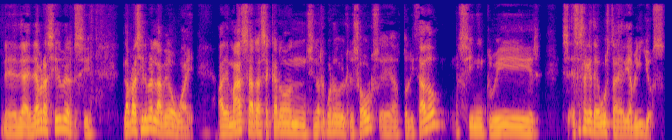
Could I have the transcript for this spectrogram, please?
De, de, Abra Silver, sí. De Abra Silver la veo guay. Además, ahora sacaron, si no recuerdo, el resource eh, actualizado, sin incluir. Es el que te gusta, de Diablillos.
